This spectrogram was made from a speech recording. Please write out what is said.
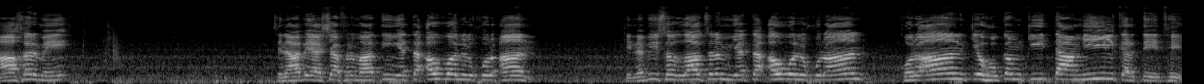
آخر میں جناب عائشہ فرماتی ہیں، یتاول القرآن، کہ نبی صلی اللہ علیہ وسلم یتاول القرآن، قرآن کے حکم کی تعمیل کرتے تھے۔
